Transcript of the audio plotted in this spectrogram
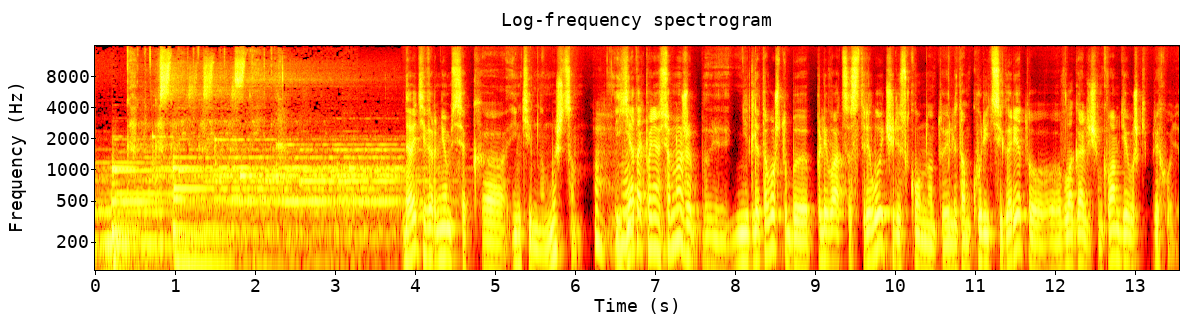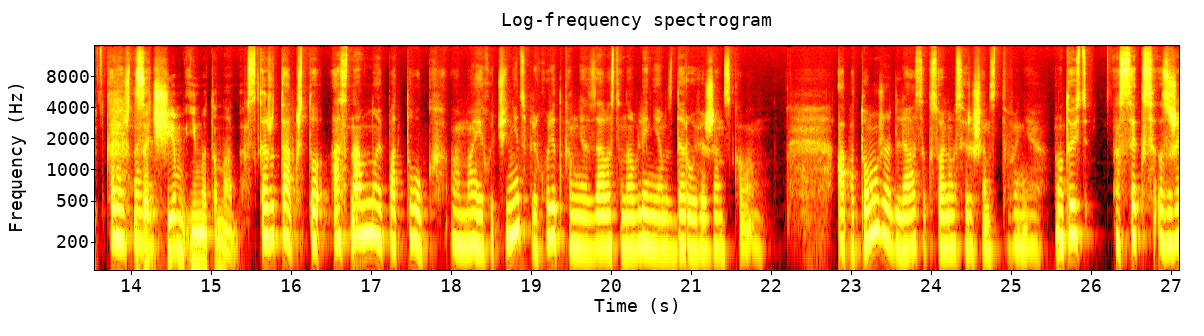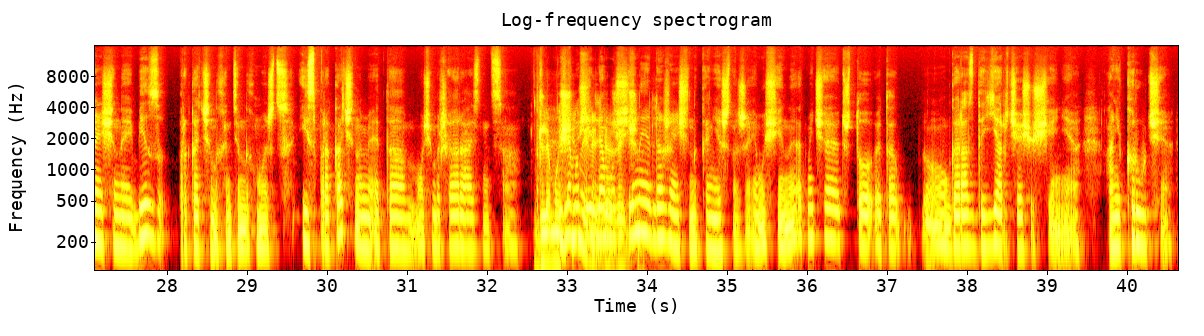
Давайте вернемся к интимным мышцам. Угу. Я так понимаю, все равно же не для того, чтобы плеваться стрелой через комнату или там курить сигарету влагалищем, к вам девушки приходят. Конечно. Зачем нет. им это надо? Скажу так, что основной поток моих учениц приходит ко мне за восстановлением здоровья женского а потом уже для сексуального совершенствования. Ну, то есть секс с женщиной без прокачанных интимных мышц и с прокачанными – это очень большая разница. Для мужчин, для, или для, для мужчины женщин? и для женщин, конечно же. И мужчины отмечают, что это гораздо ярче ощущение, они круче.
